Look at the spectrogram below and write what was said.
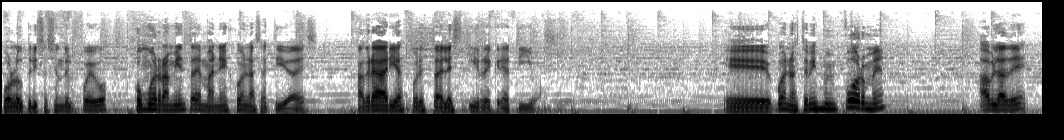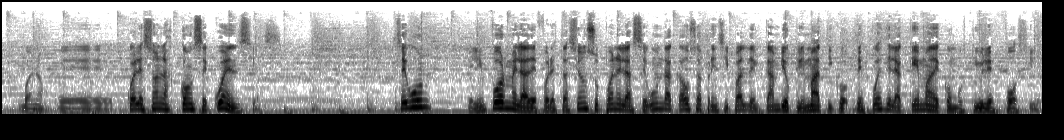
por la utilización del fuego como herramienta de manejo en las actividades agrarias, forestales y recreativas. Eh, bueno, este mismo informe habla de, bueno, eh, cuáles son las consecuencias. Según el informe, la deforestación supone la segunda causa principal del cambio climático después de la quema de combustibles fósiles.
